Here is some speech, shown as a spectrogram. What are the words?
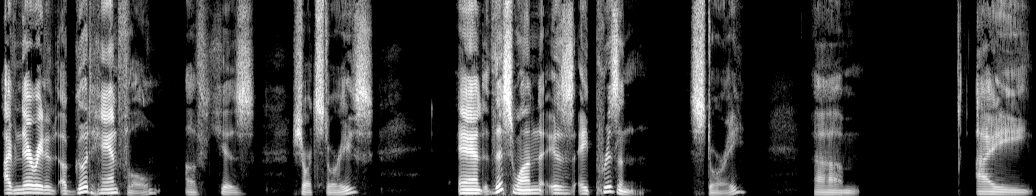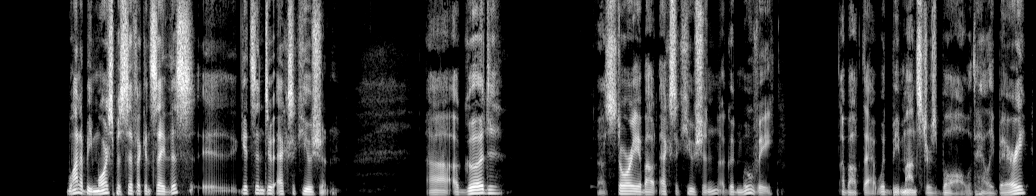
I've narrated a good handful of his short stories, and this one is a prison story. Um, I want to be more specific and say this uh, gets into execution. Uh, a good uh, story about execution, a good movie about that would be Monsters Ball with Halle Berry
